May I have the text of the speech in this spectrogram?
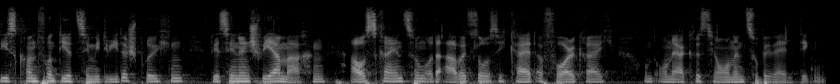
Dies konfrontiert sie mit Widersprüchen, die es ihnen schwer machen, Ausgrenzung oder Arbeitslosigkeit erfolgreich und ohne Aggressionen zu bewältigen.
